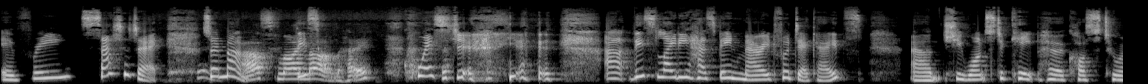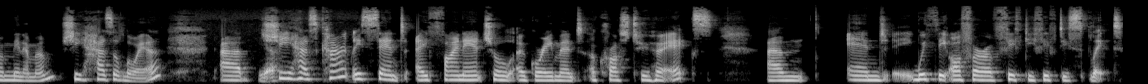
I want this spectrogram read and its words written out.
every Saturday. So mum, ask my mum, hey? Question. yeah. Uh, this lady has been married for decades. Um, she wants to keep her costs to a minimum. She has a lawyer. Uh, yeah. She has currently sent a financial agreement across to her ex, um, and with the offer of 50 50 split.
